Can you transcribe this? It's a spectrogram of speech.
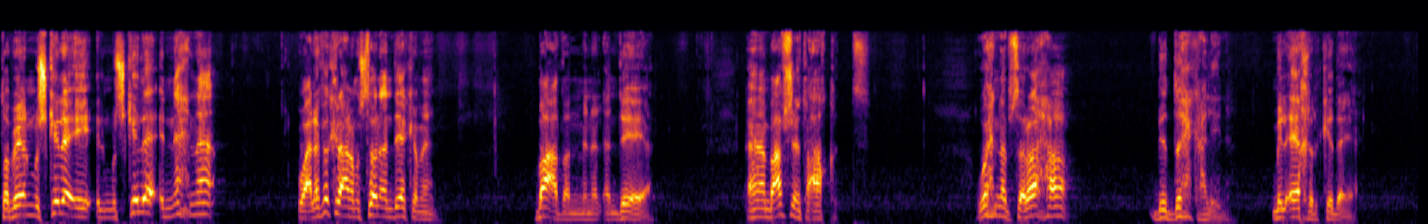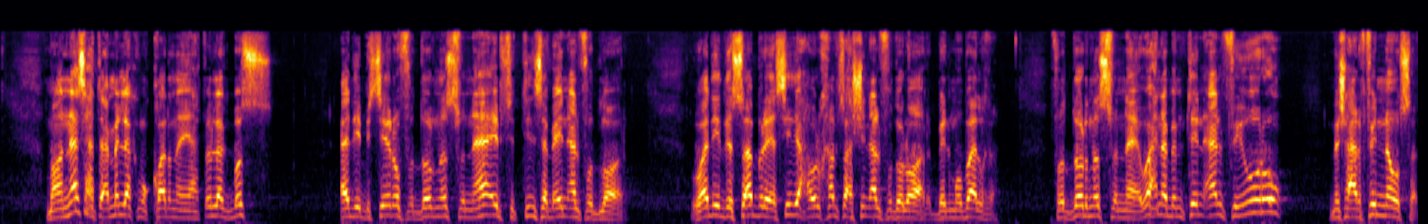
طب هي المشكلة إيه؟ المشكلة إن إحنا وعلى فكرة على مستوى الأندية كمان بعضا من الأندية يعني. إحنا ما بعرفش نتعاقد. وإحنا بصراحة بيضحك علينا من الآخر كده يعني. ما هو الناس هتعمل لك مقارنة إيه هتقول لك بص أدي بيسيرو في الدور نصف النهائي ب 60 70 ألف دولار وأدي دي صبر يا سيدي هقول 25 ألف دولار بالمبالغة في الدور نصف النهائي وإحنا ب 200 ألف يورو مش عارفين نوصل.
